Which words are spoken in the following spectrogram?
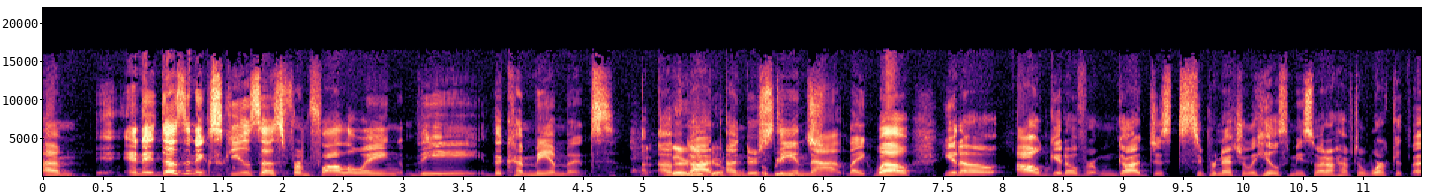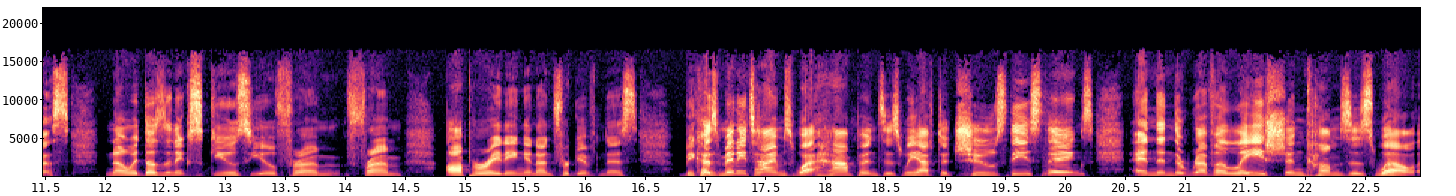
Um, and it doesn't excuse us from following the the commandments of There God. go. Understand Obedience. that. Like, well, you know, I'll get over it when God just supernaturally heals me so I don't have to work at this. No, it doesn't excuse you from from operating in unforgiveness because many times what happens is we have to choose these things and then the revelation comes as well.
